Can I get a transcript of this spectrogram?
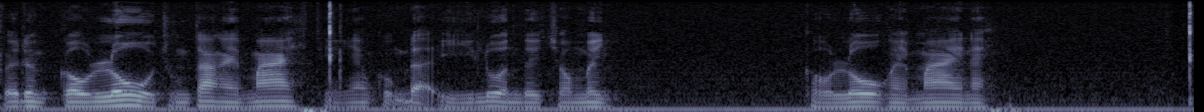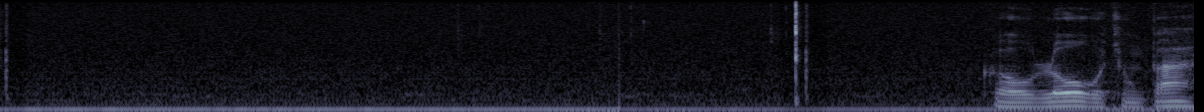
về đường cầu lô chúng ta ngày mai thì anh em cũng để ý luôn đây cho mình. Cầu lô ngày mai này. Cầu lô của chúng ta.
